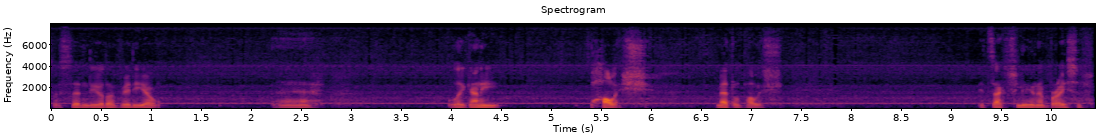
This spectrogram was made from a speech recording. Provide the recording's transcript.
As I said in the other video, uh, like any polish, metal polish, it's actually an abrasive.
